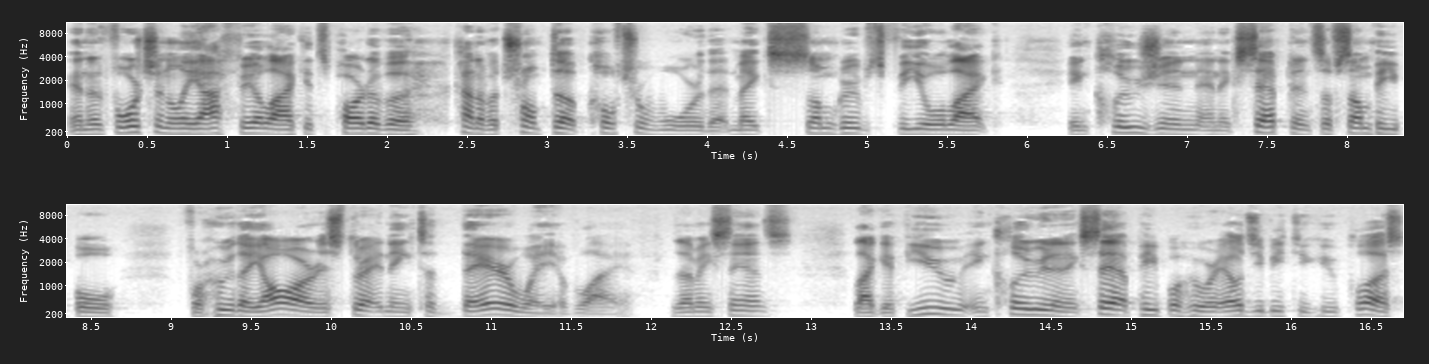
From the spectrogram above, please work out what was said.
And unfortunately, I feel like it's part of a kind of a trumped up culture war that makes some groups feel like inclusion and acceptance of some people for who they are is threatening to their way of life. Does that make sense? Like if you include and accept people who are LGBTQ plus,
